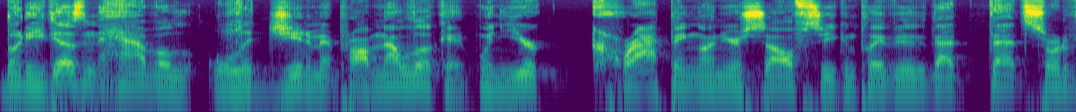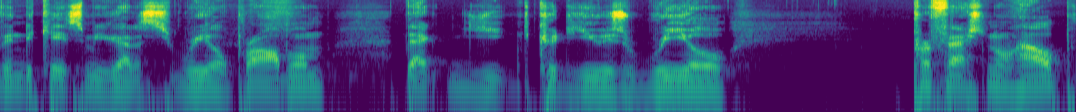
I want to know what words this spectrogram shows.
but he doesn't have a legitimate problem. Now, look at when you're crapping on yourself so you can play video. That that sort of indicates to me you got a real problem that you could use real professional help.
